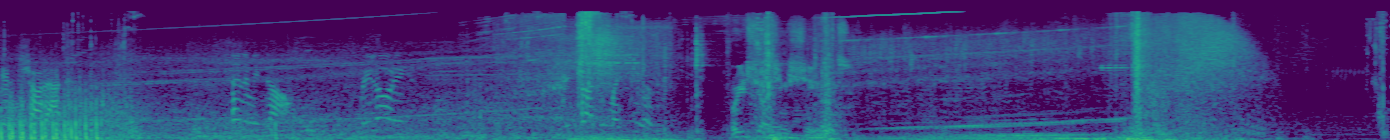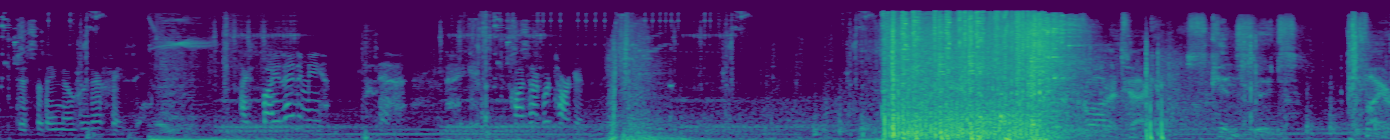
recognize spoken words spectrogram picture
Getting shot at. Enemy down. Reloading. Recharging my shield. Recharging shields. Just so they know who they're facing. I spy an enemy. Contact with target. Squad attacking. Skin suits. Firing.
